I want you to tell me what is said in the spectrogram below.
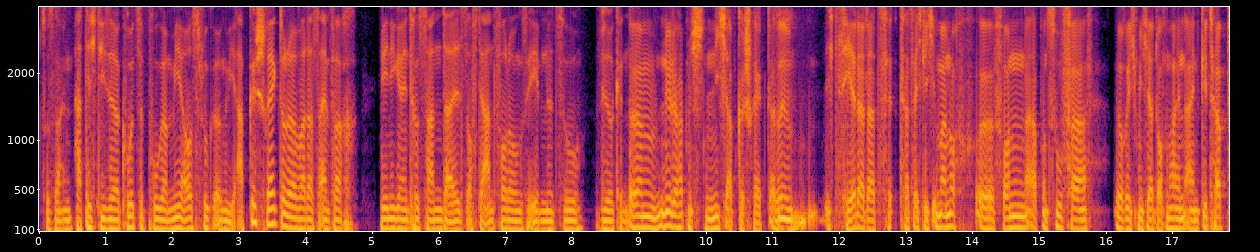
zu sein. Hat dich dieser kurze Programmierausflug irgendwie abgeschreckt oder war das einfach weniger interessant als auf der Anforderungsebene zu wirken? Ähm, nee, der hat mich nicht abgeschreckt. Also mhm. ich zehre da tatsächlich immer noch äh, von. Ab und zu verirre ich mich ja doch mal in ein GitHub,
